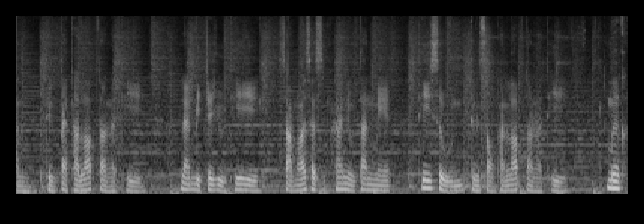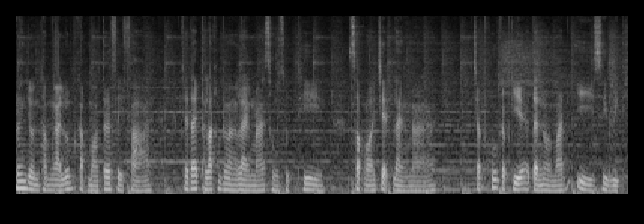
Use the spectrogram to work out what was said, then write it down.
5,000 ถึง 8,000 รอบต่อนาที แรงบิดจะอยู่ที่ 335 นิวตันเมตร ที่ 0 ถึง 2,000 รอบต่อนาที เมื่อเครื่องยนต์ทำงานร่วมกับมอเตอร์ไฟฟ้า จะได้พละกำลังแรงม้าสูงสุดที่ 207 แรงม้า จับคู่กับเกียร์อัตโนมัติ eCVT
